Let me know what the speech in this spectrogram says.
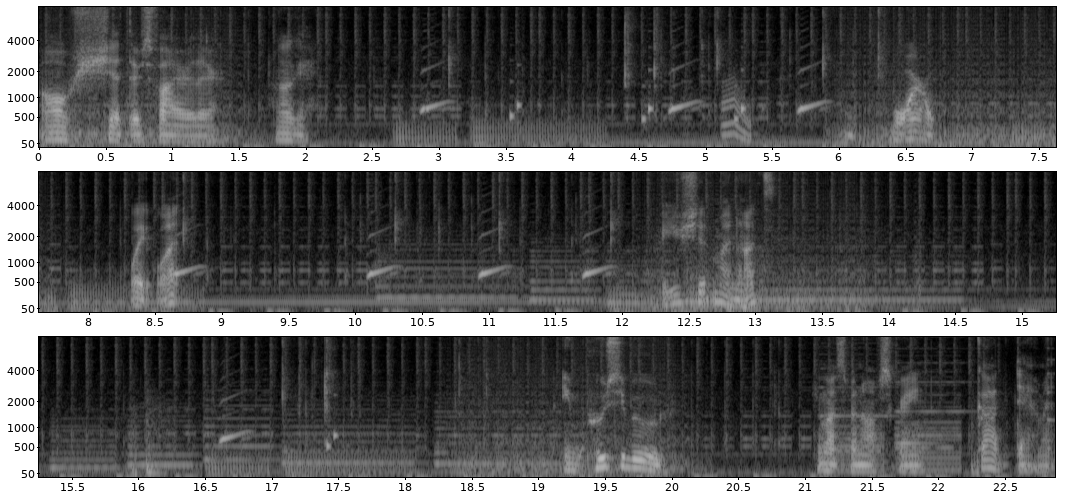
Oh shit, there's fire there. Okay. Wow. Wait, what? Are you shitting my nuts? Impossible. He must have been off screen. God damn it.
